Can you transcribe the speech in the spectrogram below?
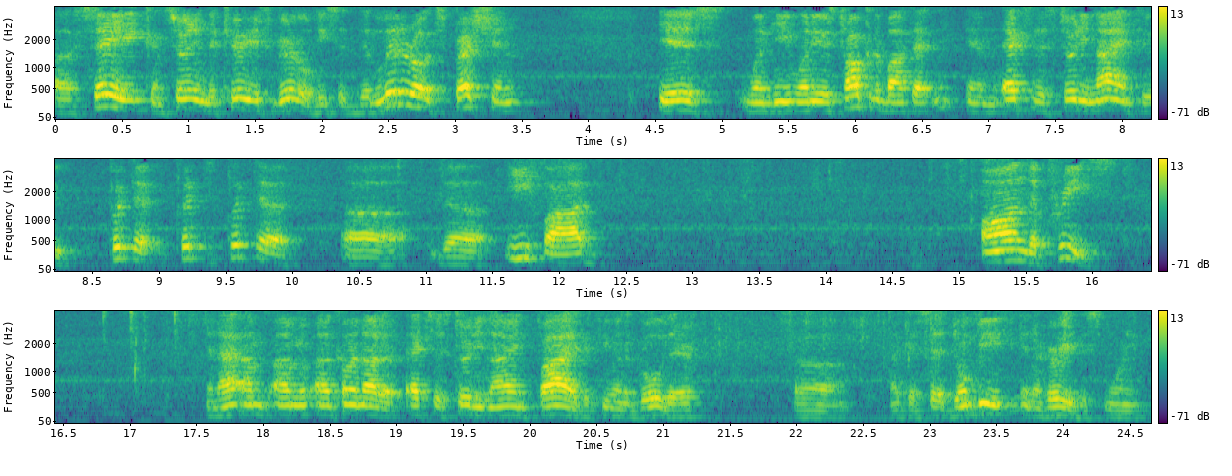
uh, say concerning the curious girdle. He said the literal expression is when he when he was talking about that in Exodus 39 to put the put put the uh, the ephod on the priest. And I, am I'm, I'm coming out of Exodus 39 5 if you want to go there. Uh, like I said, don't be in a hurry this morning.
